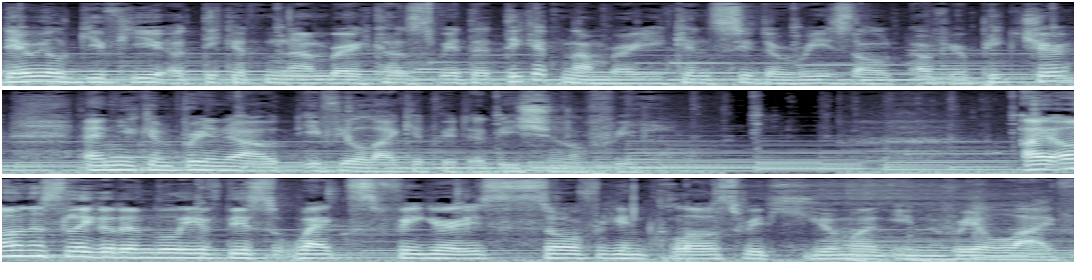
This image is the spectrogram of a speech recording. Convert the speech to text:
they will give you a ticket number because with the ticket number you can see the result of your picture and you can print it out if you like it with additional fee. I honestly couldn't believe this wax figure is so freaking close with human in real life.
